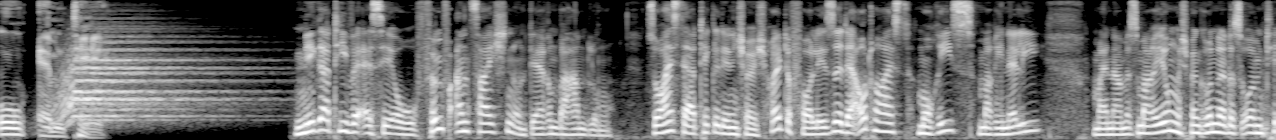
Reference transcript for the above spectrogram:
OMT. Negative SEO, fünf Anzeichen und deren Behandlung. So heißt der Artikel, den ich euch heute vorlese. Der Autor heißt Maurice Marinelli. Mein Name ist Mariung, ich bin Gründer des OMT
